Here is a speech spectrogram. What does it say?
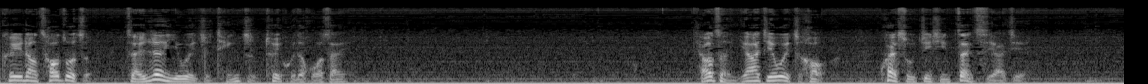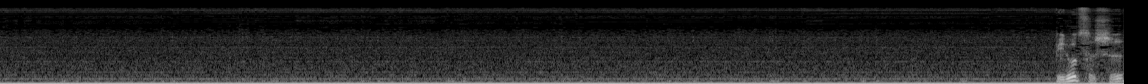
可以让操作者在任意位置停止退回的活塞。调整压接位置后，快速进行再次压接。比如此时，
